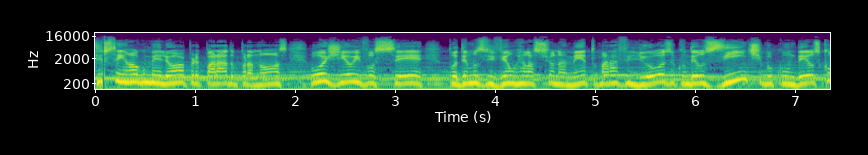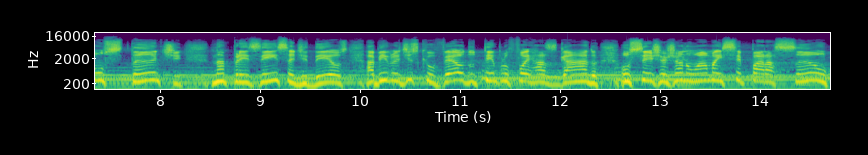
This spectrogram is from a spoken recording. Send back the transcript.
Deus tem algo melhor preparado para nós. Hoje eu e você podemos viver um relacionamento maravilhoso com Deus, íntimo com Deus, constante na presença de Deus. A Bíblia diz que o véu do templo foi rasgado, ou seja, já não há mais separação.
